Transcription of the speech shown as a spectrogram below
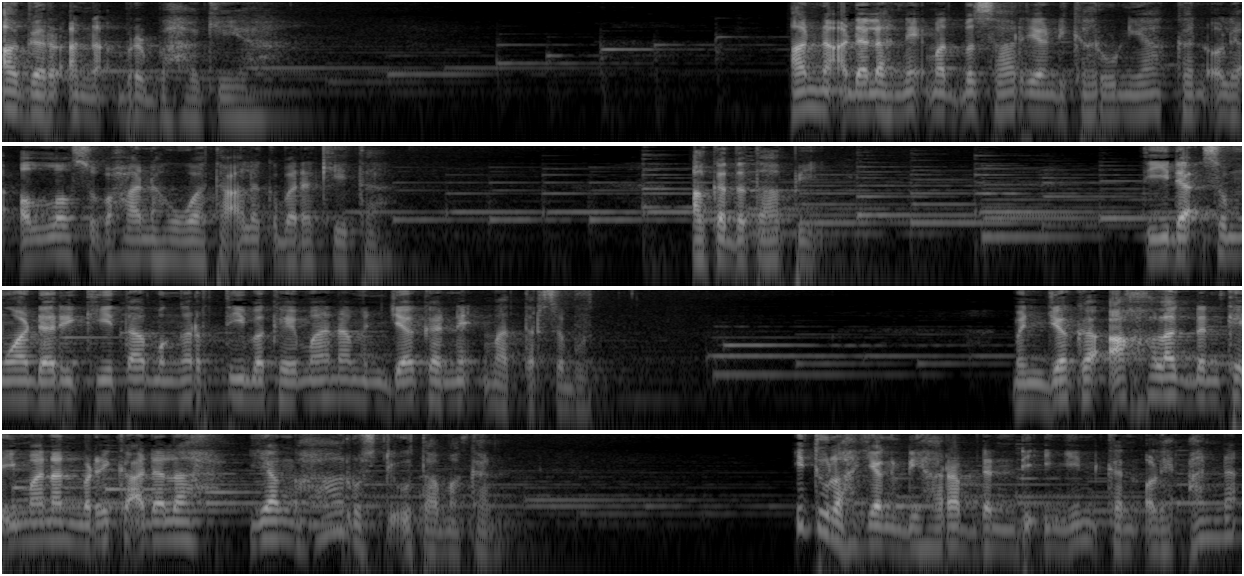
agar anak berbahagia. Anak adalah nikmat besar yang dikaruniakan oleh Allah Subhanahu wa taala kepada kita. Akan tetapi tidak semua dari kita mengerti bagaimana menjaga nikmat tersebut. Menjaga akhlak dan keimanan mereka adalah yang harus diutamakan. Itulah yang diharap dan diinginkan oleh anak,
